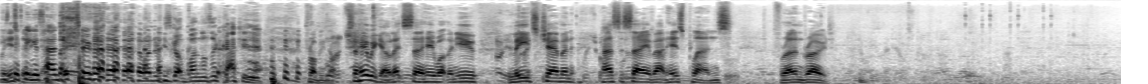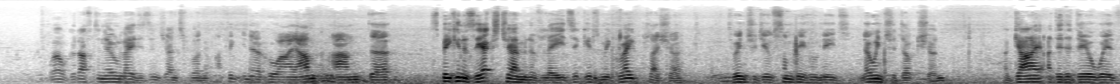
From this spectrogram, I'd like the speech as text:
Well, He's he is dipping his now. hands in too. I wonder if he's got bundles of cash in there. Probably not. So here we go. Let's uh, hear what the new Leeds chairman has to say about his plans for Elland Road. Well, good afternoon, ladies and gentlemen. I think you know who I am, and uh, speaking as the ex-chairman of Leeds, it gives me great pleasure to introduce somebody who needs no introduction, a guy I did a deal with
